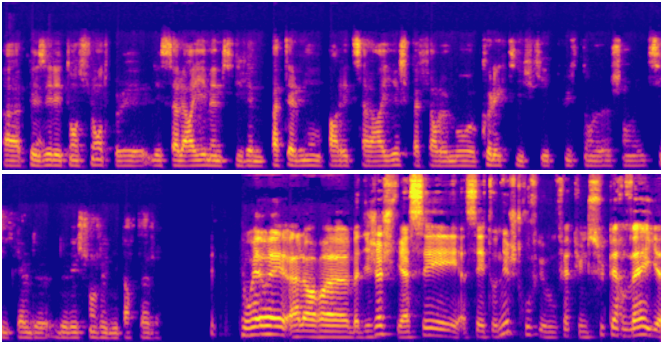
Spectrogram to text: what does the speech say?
à, apaiser les tensions entre les, les salariés, même s'ils n'aiment pas tellement parler de salariés, je préfère le mot collectif, qui est plus dans le champ lexical de, de l'échange et du partage. Ouais, ouais. Alors, euh, bah déjà, je suis assez, assez étonné. Je trouve que vous faites une super veille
